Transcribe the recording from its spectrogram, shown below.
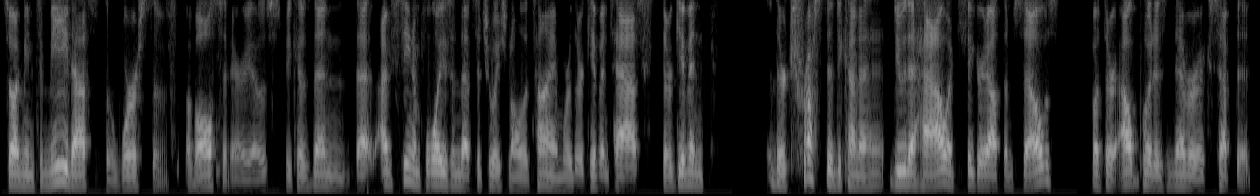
so i mean to me that's the worst of, of all scenarios because then that i've seen employees in that situation all the time where they're given tasks they're given they're trusted to kind of do the how and figure it out themselves but their output is never accepted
